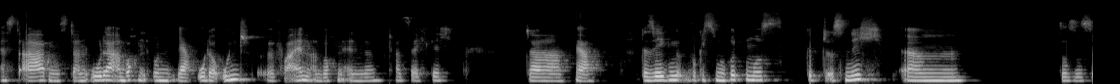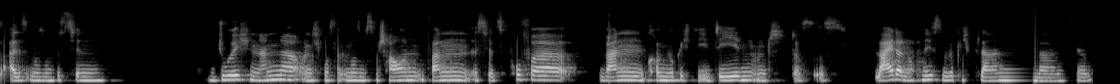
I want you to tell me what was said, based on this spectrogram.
erst abends dann oder am Wochenende, ja, oder und äh, vor allem am Wochenende tatsächlich. Da, ja, deswegen wirklich so einen Rhythmus gibt es nicht. Ähm, das ist alles immer so ein bisschen durcheinander und ich muss dann immer so ein bisschen schauen, wann ist jetzt Puffer, wann kommen wirklich die Ideen und das ist leider noch nicht so wirklich planbar. Ja.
